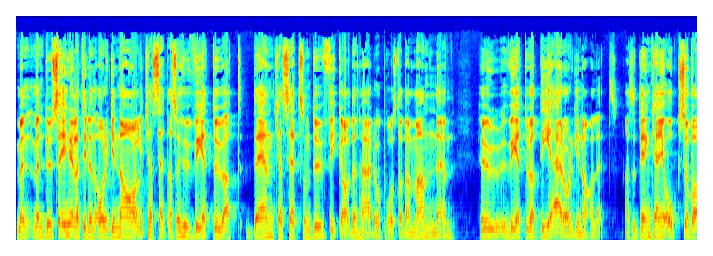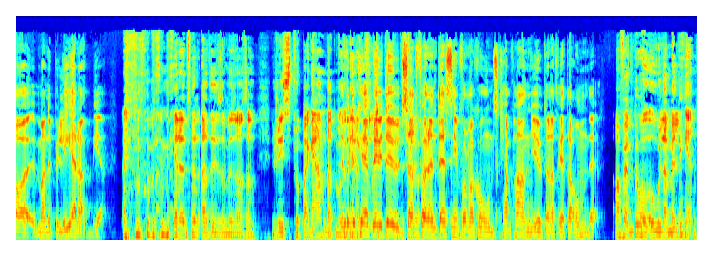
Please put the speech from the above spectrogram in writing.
Men, men du säger hela tiden originalkassett. Alltså hur vet du att den kassett som du fick av den här då påstådda mannen, hur vet du att det är originalet? Alltså den kan ju också vara manipulerad med. Mer att att det är som en sån, rysk propaganda. Att man Nej, men du kan ju ha blivit utsatt för en desinformationskampanj utan att veta om det. Av vem då? Ola Melén?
